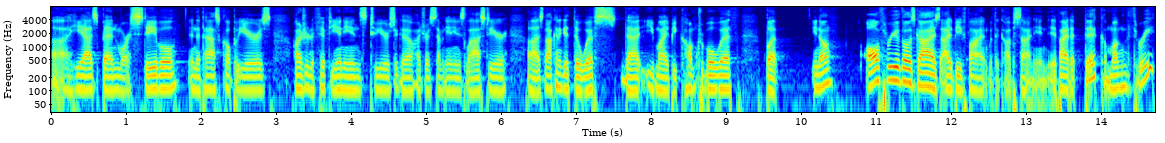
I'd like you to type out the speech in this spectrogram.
Uh, he has been more stable in the past couple years. 150 innings two years ago, 170 innings last year. Uh, it's not going to get the whiffs that you might be comfortable with, but you know, All three of those guys, I'd be fine with the Cubs signing. If I had to pick among the three,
